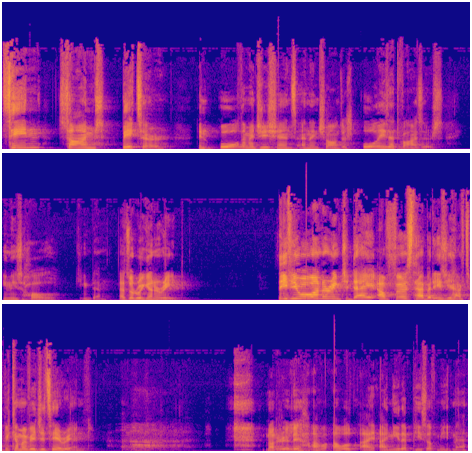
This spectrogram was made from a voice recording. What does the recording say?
ten times better than all the magicians and enchanters, all his advisors in his whole kingdom. That's what we're going to read. If you were wondering today, our first habit is you have to become a vegetarian. Not really. I, will, I, will, I, I need a piece of meat, man.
